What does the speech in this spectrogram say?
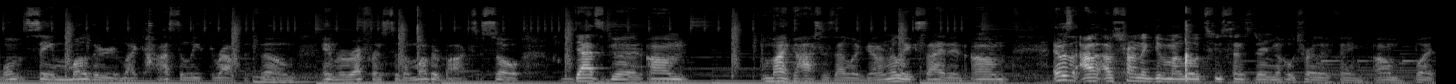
won't say mother like constantly throughout the film in reference to the mother box. So that's good. Um, my gosh, does that look good? I'm really excited. Um, it was I, I was trying to give my little two cents during the whole trailer thing. Um, but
